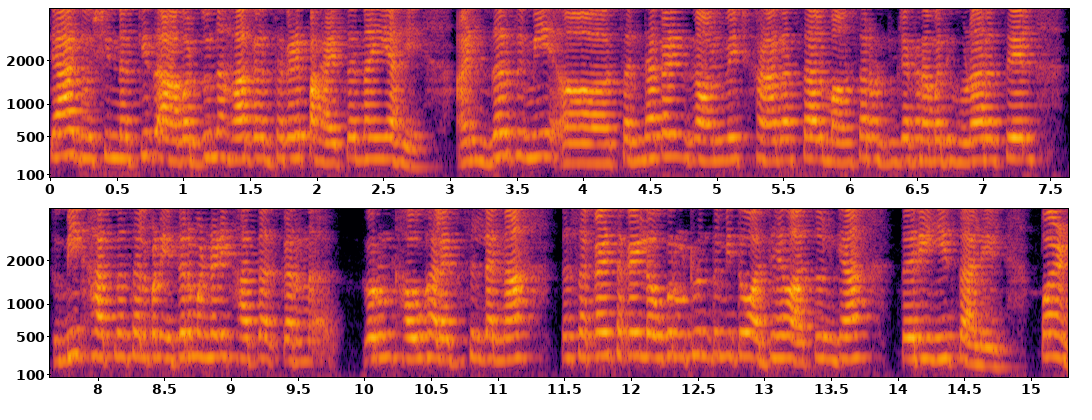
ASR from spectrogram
त्या दिवशी नक्कीच आवर्जून हा ग्रंथाकडे पाहायचं नाही आहे. आणि जर तुम्ही संध्याकाळी नॉनव्हेज खाणार असाल मांसाहार तुमच्या घरामध्ये होणार असेल तुम्ही खात नसाल पण इतर मंडळी खात करणं करून खाऊ घालायचं असेल त्यांना तर सकाळी सकाळी लवकर उठून तुम्ही तो अध्याय वाचून घ्या तरीही चालेल. पण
